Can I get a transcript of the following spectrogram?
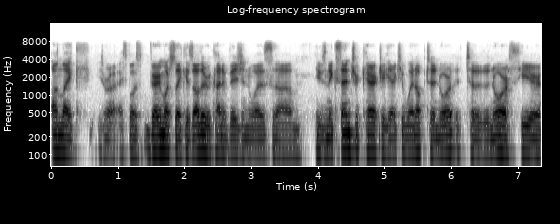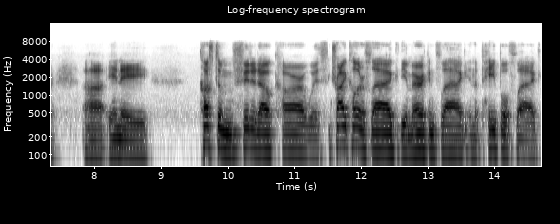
unlike you know, I suppose very much like his other kind of vision was um, he was an eccentric character. He actually went up to north to the north here uh, in a custom fitted out car with tricolor flag, the American flag, and the papal flag,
